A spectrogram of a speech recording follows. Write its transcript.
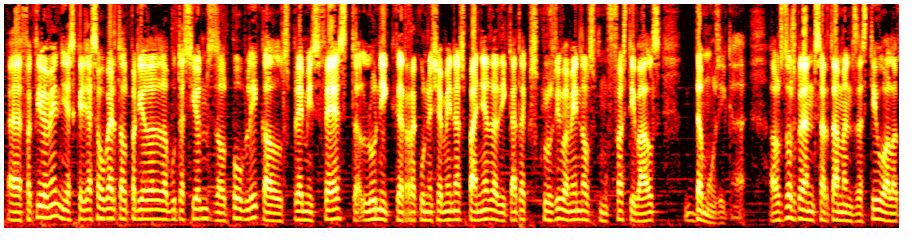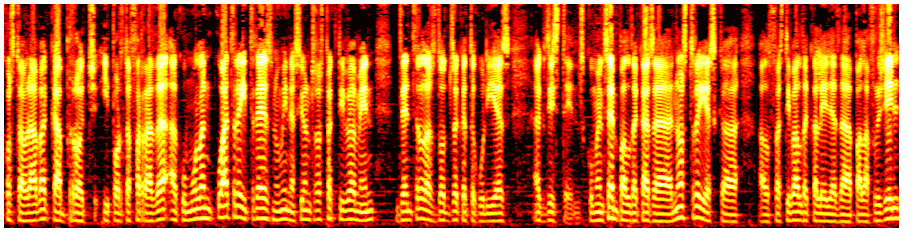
Efectivament, i és que ja s'ha obert el període de votacions del públic als Premis Fest, l'únic reconeixement a Espanya dedicat exclusivament als festivals de música. Els dos grans certàmens d'estiu a la Costa Brava, Cap Roig i Portaferrada, acumulen 4 i 3 nominacions respectivament d'entre les 12 categories existents. Comencem pel de casa nostra, i és que el Festival de Calella de Palafrugell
